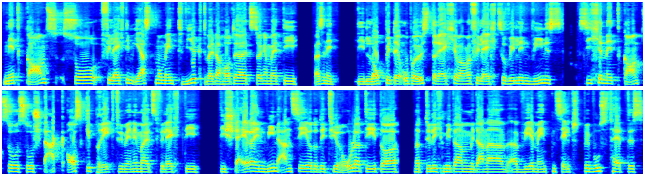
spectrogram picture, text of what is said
nicht ganz so vielleicht im ersten Moment wirkt, weil da hat ja jetzt, sagen wir mal, die, weiß ich nicht, die Lobby der Oberösterreicher, wenn man vielleicht so will, in Wien ist sicher nicht ganz so, so stark ausgeprägt, wie wenn ich mir jetzt vielleicht die, die Steirer in Wien ansehe oder die Tiroler, die da natürlich mit, einem, mit einer äh, vehementen Selbstbewusstheit das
